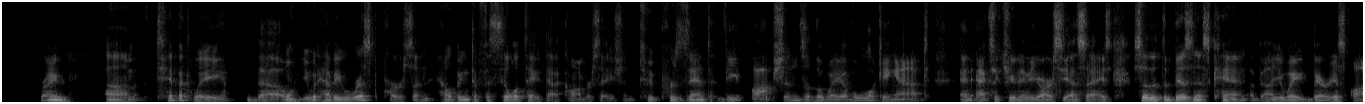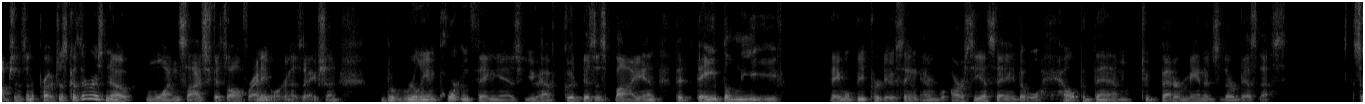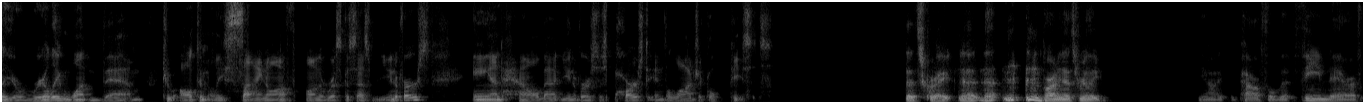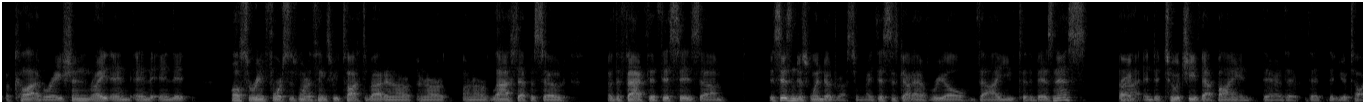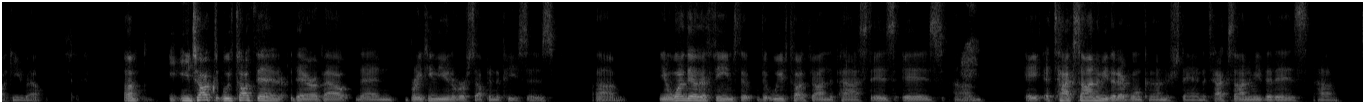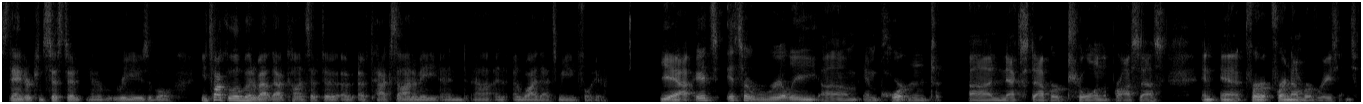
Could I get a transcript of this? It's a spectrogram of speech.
right? Mm. Um, typically, though, you would have a risk person helping to facilitate that conversation, to present the options of the way of looking at and executing the RCSAs so that the business can evaluate various options and approaches because there is no one size fits all for any organization. The really important thing is you have good business buy in that they believe they will be producing an RCSA that will help them to better manage their business. So you really want them to ultimately sign off on the risk assessment universe and how that universe is parsed into logical pieces. That's great. That, that pardon me, that's really you know powerful the theme there of, of collaboration, right? And and and it also reinforces one of the things we talked about in our in our on our last episode of the fact that this is um, this isn't just window dressing, right? This has got to have real value to the business, uh, right. uh, and to, to achieve that buy-in there that that that you're talking about. Um, you talked. We've talked then there about then breaking the universe up into pieces. Um, you know, one of the other themes that that we've talked about in the past is is um, a, a, taxonomy that everyone can understand, a taxonomy that is um, standard, consistent, you know, reusable you talk a little bit about that concept of, of, of taxonomy and, uh, and and why that's meaningful here. Yeah, it's it's a really um, important uh, next step or tool in the process, and and for for a number of reasons.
